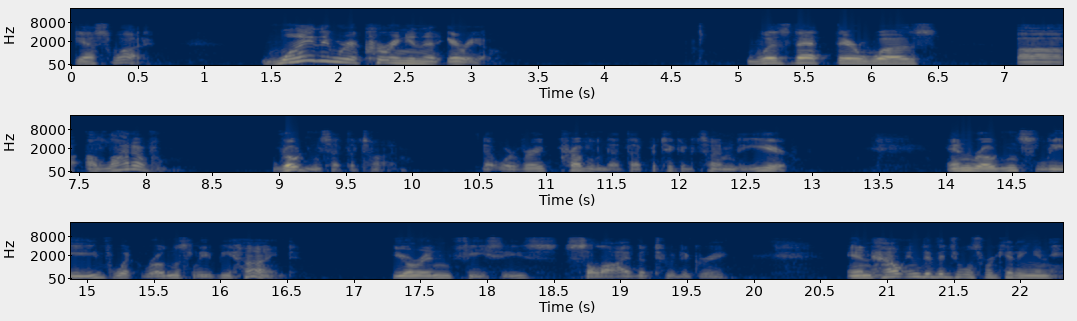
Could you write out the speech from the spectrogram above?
Guess what? Why they were occurring in that area was that there was uh, a lot of rodents at the time that were very prevalent at that particular time of the year and rodents leave what rodents leave behind urine, feces, saliva to a degree. And how individuals were getting in,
